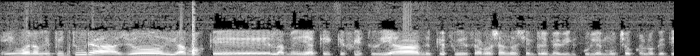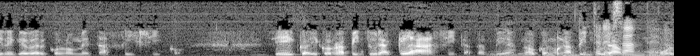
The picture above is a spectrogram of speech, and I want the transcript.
Y bueno, mi pintura, yo digamos que en la medida que, que, fui estudiando y que fui desarrollando, siempre me vinculé mucho con lo que tiene que ver con lo metafísico sí, y con una pintura clásica también, ¿no? Con una pintura muy,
